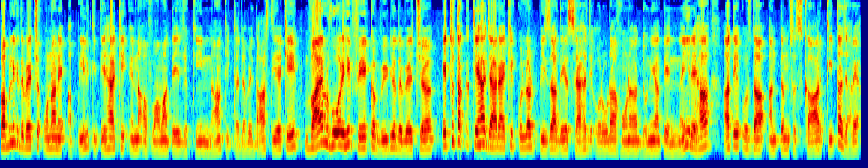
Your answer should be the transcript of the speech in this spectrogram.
ਪਬਲਿਕ ਦੇ ਵਿੱਚ ਉਹਨਾਂ ਨੇ ਅਪੀਲ ਕੀਤੀ ਹੈ ਕਿ ਇਹਨਾਂ ਅਫਵਾਹਾਂ ਤੇ ਯਕੀਨ ਨਾ ਕੀਤਾ ਜਾਵੇ। ਦੱਸ ਦਈਏ ਕਿ ਵਾਇਰਲ ਹੋ ਰਹੀ ਫੇਕ ਵੀਡੀਓ ਦੇ ਵਿੱਚ ਇੱਥੋਂ ਤੱਕ ਕਿਹਾ ਜਾ ਰਿਹਾ ਹੈ ਕਿ ਕੁੱਲਰ ਪੀਜ਼ਾ ਦੇ ਸਹਿਜ ਅਰੋੜਾ ਹੁਣ ਦੁਨੀਆ ਤੇ ਨਹੀਂ ਰਿਹਾ ਅਤੇ ਉਸ ਦਾ ਅੰਤਿਮ ਸੰਸਕਾਰ ਕੀਤਾ ਜਾ ਰਿਹਾ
